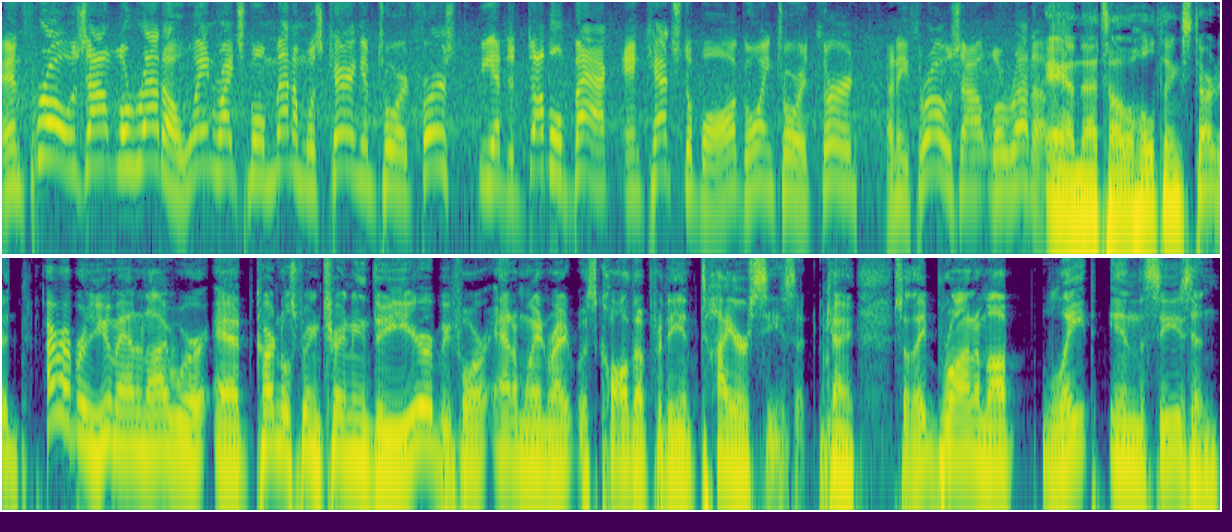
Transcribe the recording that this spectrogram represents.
and throws out Loretta. Wainwright's momentum was carrying him toward first. He had to double back and catch the ball going toward third, and he throws out Loretta. And that's how the whole thing started. I remember you, man, and I were at Cardinal Spring Training the year before Adam Wainwright was called up for the entire season. Okay. So they brought him up late in the season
